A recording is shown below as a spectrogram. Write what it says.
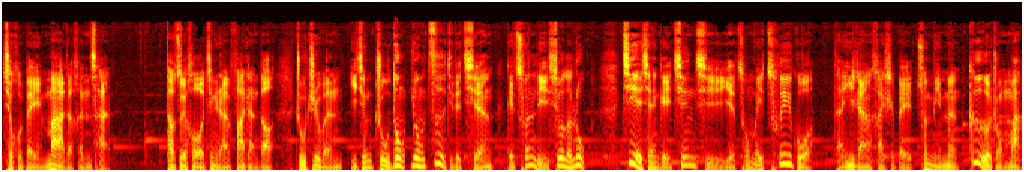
就会被骂得很惨。到最后，竟然发展到朱之文已经主动用自己的钱给村里修了路，借钱给亲戚也从没催过，但依然还是被村民们各种骂。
